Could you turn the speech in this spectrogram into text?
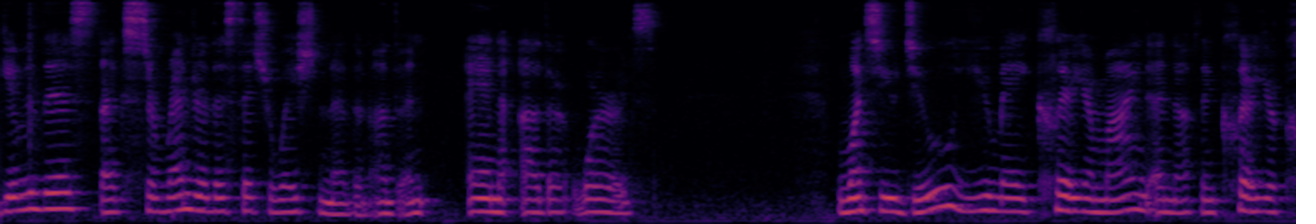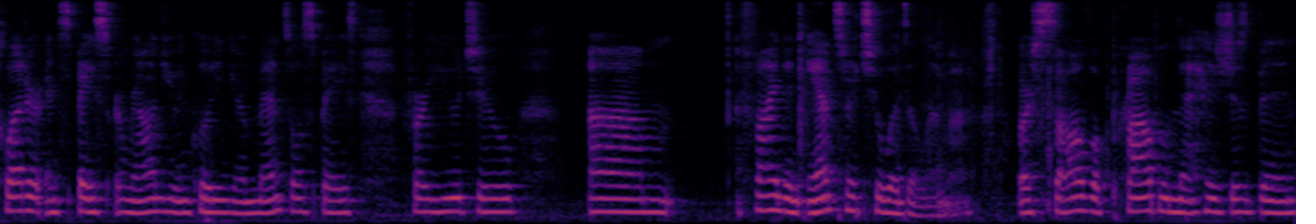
Give this, like, surrender this situation in, in other words. Once you do, you may clear your mind enough and clear your clutter and space around you, including your mental space, for you to um, find an answer to a dilemma or solve a problem that has just been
